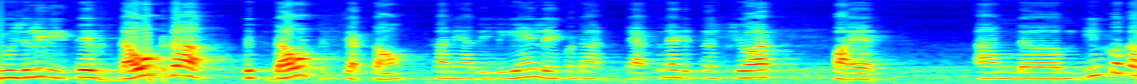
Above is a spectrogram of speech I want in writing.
యూజువలీ వి సే డౌట్గా విత్ డౌట్ చెప్తాం. కానీ అది ఏం లేకుండా definite it's sure fire and ఇంకొక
